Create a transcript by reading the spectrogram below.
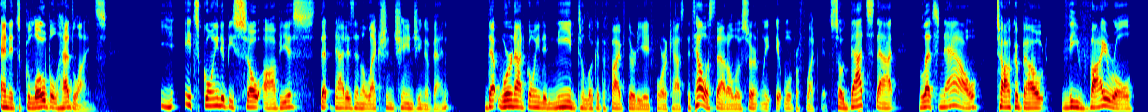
and it's global headlines, it's going to be so obvious that that is an election changing event that we're not going to need to look at the 538 forecast to tell us that, although certainly it will reflect it. So that's that. Let's now talk about the viral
